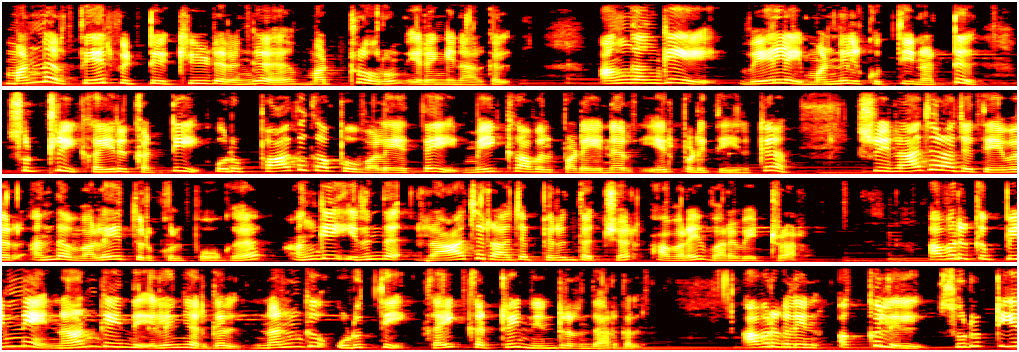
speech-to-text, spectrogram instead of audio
மன்னர் தேர்விட்டு கீழிறங்க மற்றோரும் இறங்கினார்கள். அங்கங்கே வேலை மண்ணில் குத்தி நட்டு சுற்றி கயிறு கட்டி ஒரு பாதுகாப்பு வளையத்தை மெய்க்காவல் படையினர் ஏற்படுத்தி இருக்க ஸ்ரீ ராஜராஜ தேவர் அந்த வளையத்திற்குள் போக அங்கே இருந்த ராஜராஜ பெருந்தச்சர் அவரை வரவேற்றார். அவருக்கு பின்னே நான்கைந்து இளைஞர்கள் நன்கு உடுத்தி கை கற்றி நின்றிருந்தார்கள். அவர்களின் அக்கலில் சுருட்டிய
